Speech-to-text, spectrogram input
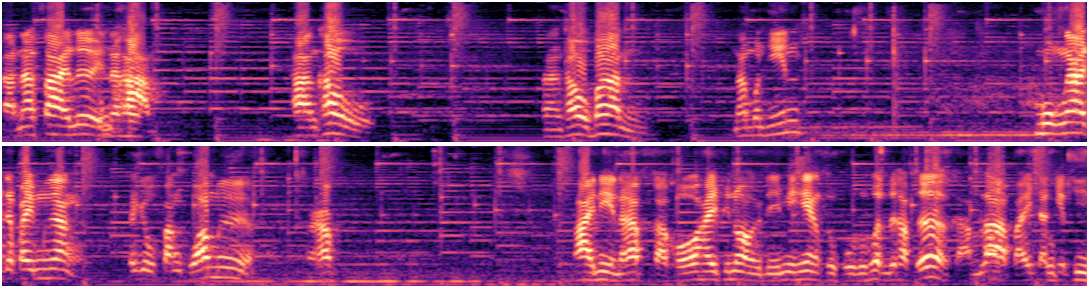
อ่าหน้าไส้เลยนะครับ ทางเข้า ทางเข้าบ้านนำบนหิน มุ่งหน้าจะไปเมืองจะอยู่ฝั่งขวามือนะครับไปนี่นะครับก็ขอให้พี่น้องอยู่ดีมีแห้งสุขุทุกคนเลยครับเด้อกำลาไปจากทุกเก็บที่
